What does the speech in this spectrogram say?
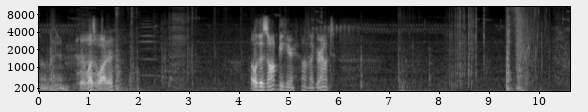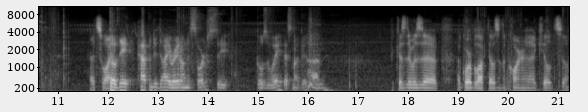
Oh man. there was water. Oh, the zombie here on the ground. That's why. So if they happen to die right on the source, they goes away. That's not good. Hmm. because there was a, a gore block that was in the corner that I killed, so.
